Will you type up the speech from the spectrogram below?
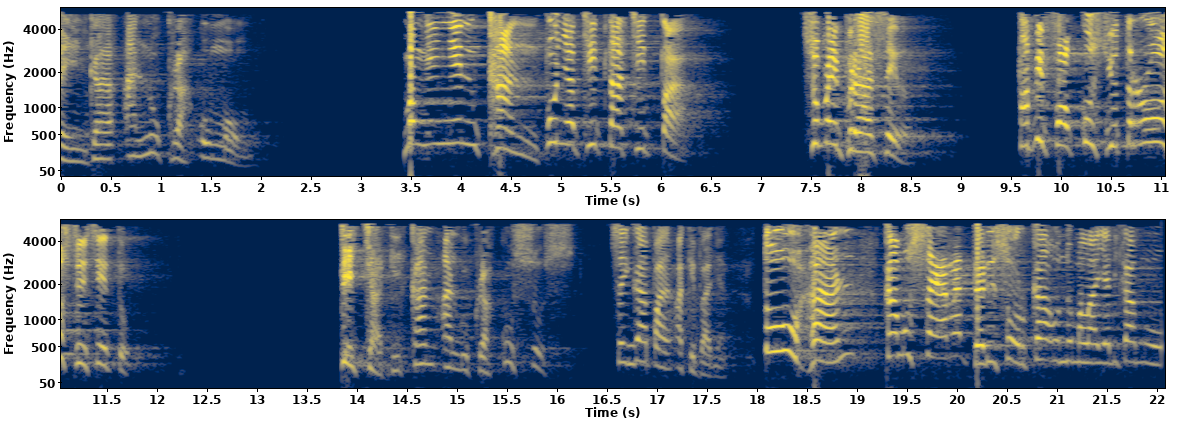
Sehingga anugerah umum. Menginginkan, punya cita-cita. Supaya berhasil. Tapi fokus you terus di situ. Dijadikan anugerah khusus. Sehingga apa akibatnya? Tuhan kamu seret dari surga untuk melayani kamu.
